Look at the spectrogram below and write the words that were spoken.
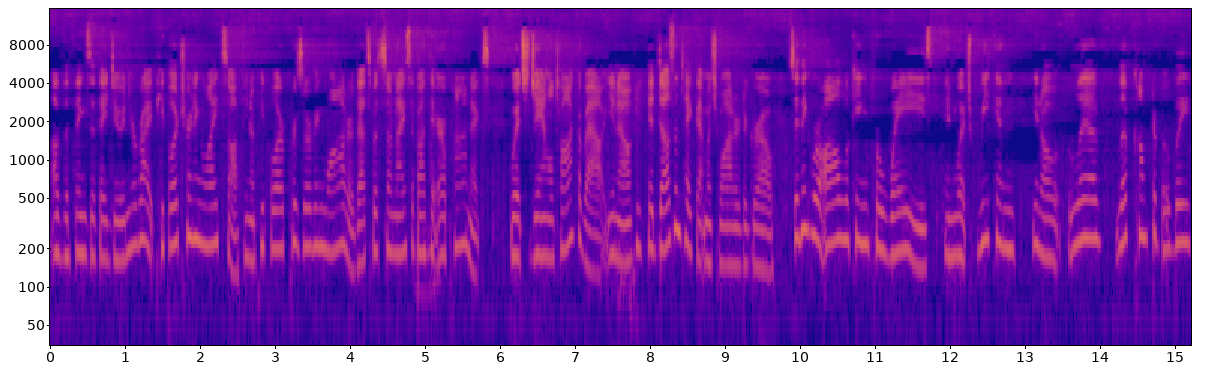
of the things that they do. And you're right, people are turning lights off. You know, people are preserving water. That's what's so nice about the aeroponics, which Jan will talk about. You know, it doesn't take that much water to grow. So I think we're all looking for ways in which we can, you know, live, live comfortably,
